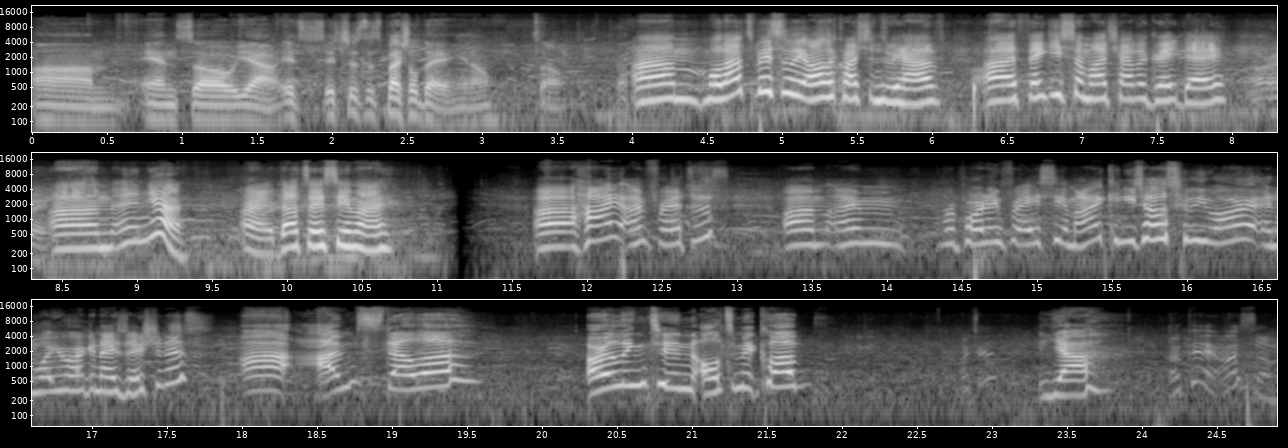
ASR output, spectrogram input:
Um, and so, yeah, it's it's just a special day, you know. So. Um, well, that's basically all the questions we have. Uh, thank you so much. Have a great day. All right. Um, and yeah, all right, that's ACMI. Uh, hi, I'm Francis. Um, I'm reporting for ACMI. Can you tell us who you are and what your organization is? Uh, I'm Stella, Arlington Ultimate Club. Okay. Yeah. Okay, awesome.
